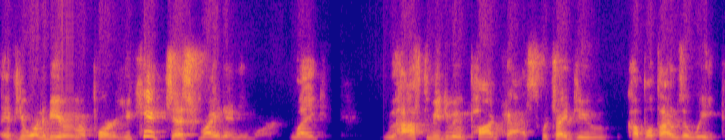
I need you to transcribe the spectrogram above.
if you want to be a reporter, you can't just write anymore. Like you have to be doing podcasts, which I do a couple times a week.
